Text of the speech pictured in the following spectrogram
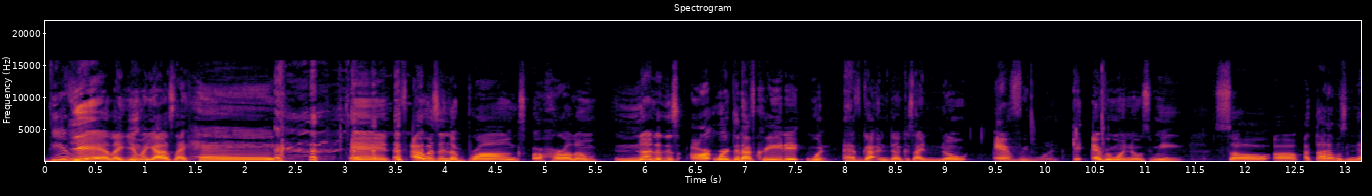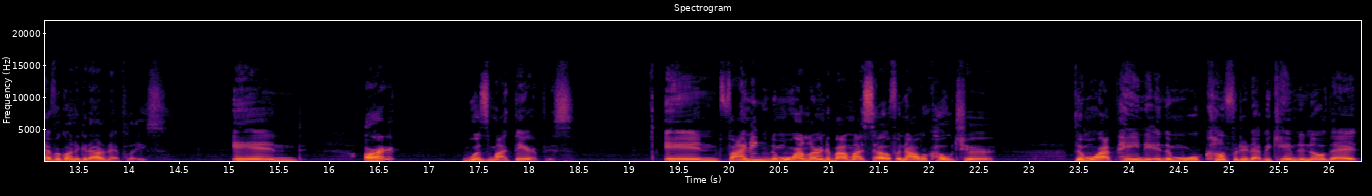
view. yeah, like yeah, y'all was like, hey. and if I was in the Bronx or Harlem, none of this artwork that I've created would have gotten done because I know everyone and everyone knows me. So uh, I thought I was never going to get out of that place. And art was my therapist. And finding the more I learned about myself and our culture, the more I painted and the more comforted I became to know that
